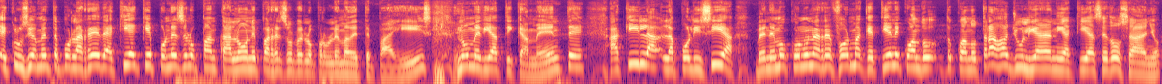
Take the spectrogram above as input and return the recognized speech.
exclusivamente por las redes. Aquí hay que ponerse los pantalones para resolver los problemas de este país, no mediáticamente. Aquí la, la policía, venimos con una reforma que tiene cuando, cuando trajo a Giuliani aquí hace dos años,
